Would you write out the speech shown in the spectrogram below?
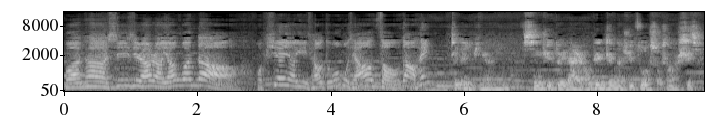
管他熙熙攘攘阳关道，我偏要一条独木桥走到黑。真的以平常心去对待，然后认真的去做手上的事情。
